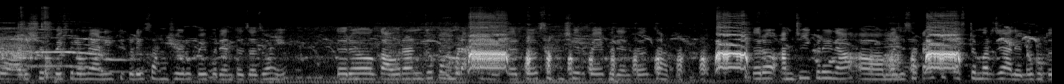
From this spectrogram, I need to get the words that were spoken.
तो अडीचशे रुपये किलोने आणि तिकडे सहाशे रुपयेपर्यंतचा जो आहे तर गावरान जो कोंबडा आहे तर तो सहाशे रुपयेपर्यंत जातो. तर आमच्या इकडे ना म्हणजे सकाळचे कस्टमर जे आलेलं होतं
